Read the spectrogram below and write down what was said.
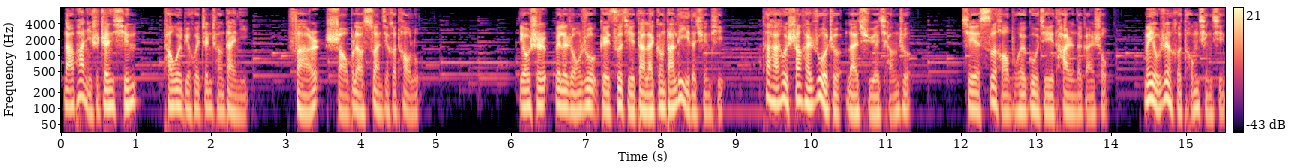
哪怕你是真心，他未必会真诚待你，反而少不了算计和套路。有时为了融入给自己带来更大利益的群体，他还会伤害弱者来取悦强者，且丝毫不会顾及他人的感受，没有任何同情心。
